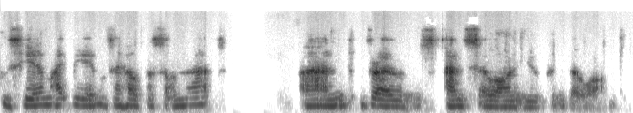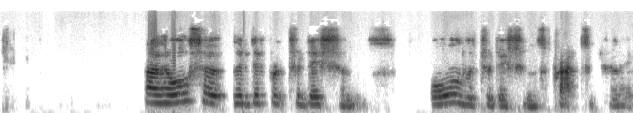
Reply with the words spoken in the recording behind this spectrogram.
who's here, might be able to help us on that. And drones, and so on. You can go on. Uh, there are also the different traditions, all the traditions practically.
